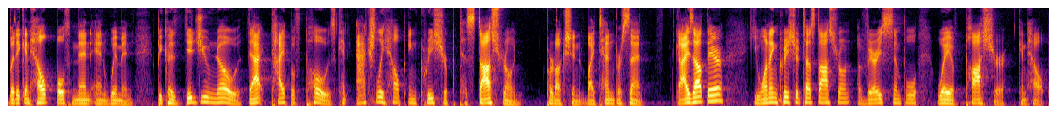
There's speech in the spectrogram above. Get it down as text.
but it can help both men and women. Because did you know that type of pose can actually help increase your testosterone production by 10%? Guys out there, you want to increase your testosterone? A very simple way of posture can help.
